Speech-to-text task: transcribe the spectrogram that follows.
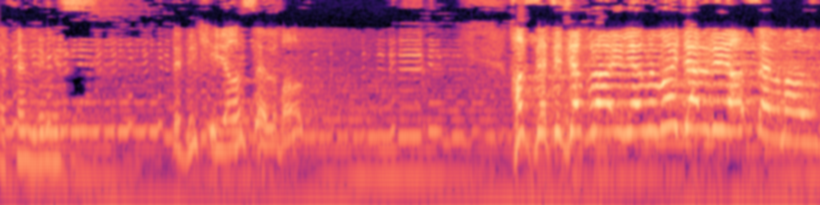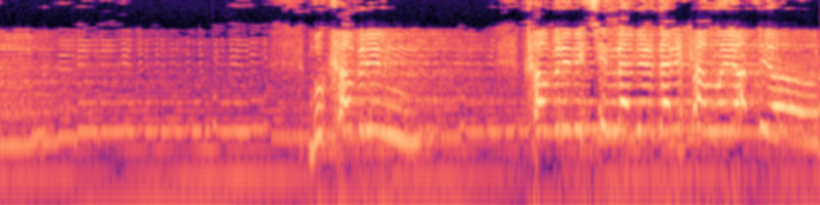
Efendimiz dedi ki, Ya Selman, Hazreti Cebrail yanıma geldi ya Selman. Bu kabrin kabrin içinde bir delikanlı yatıyor.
